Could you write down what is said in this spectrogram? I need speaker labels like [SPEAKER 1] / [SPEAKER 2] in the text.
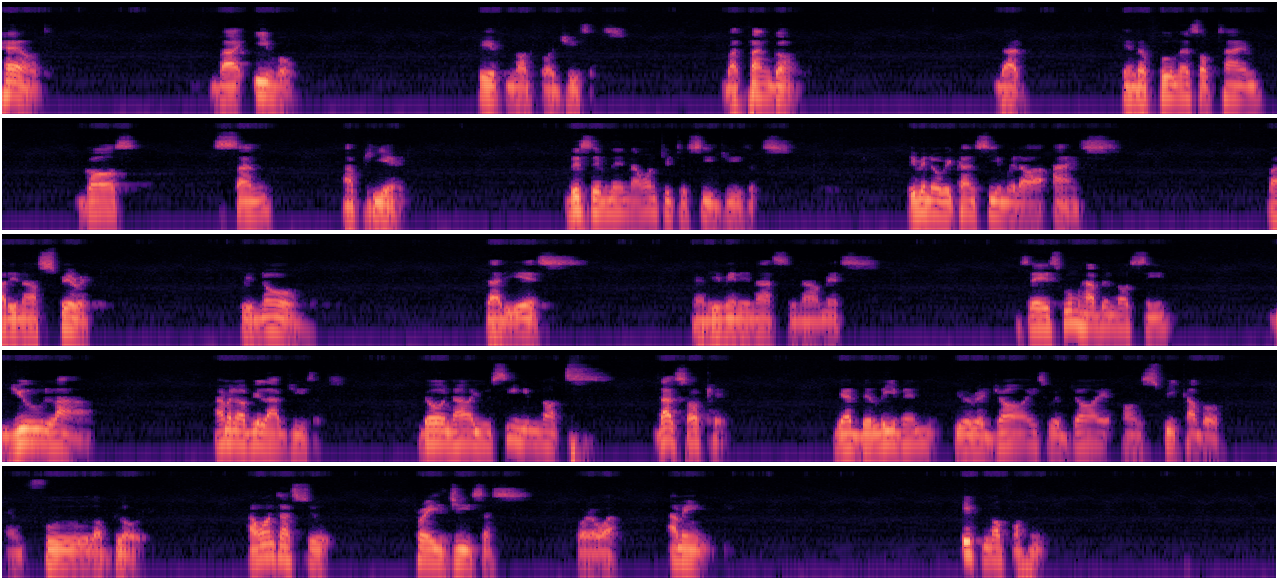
[SPEAKER 1] held by evil if not for Jesus. But thank God that in the fullness of time, God's Son appeared. This evening, I want you to see Jesus. Even though we can't see him with our eyes, but in our spirit, we know that he is, and even in us, in our midst. He says, whom have you not seen? You love. How many of you love Jesus? Though now you see him not, that's okay. Yet believing, you rejoice with joy unspeakable and full of glory. I want us to praise Jesus for a while. I mean, if not for him,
